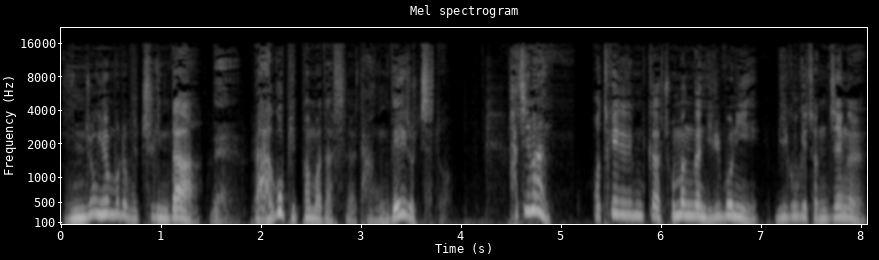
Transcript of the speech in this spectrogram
인종 혐오를 부추긴다 네. 라고 비판받았어요. 당대에조차도. 하지만 어떻게 됩니까? 조만간 일본이 미국의 전쟁을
